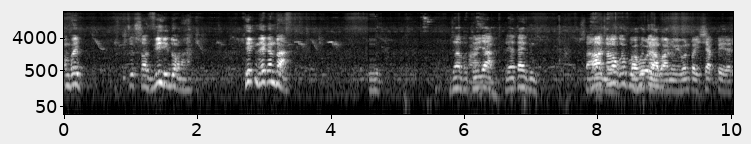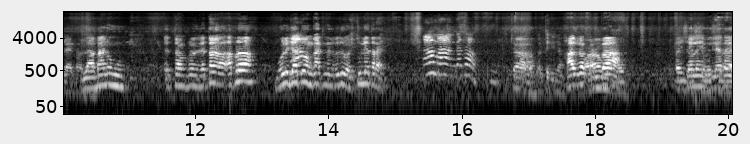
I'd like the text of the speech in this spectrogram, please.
આમ ભાઈ તું સવી દીધો ના. ઠીક નહીં કંધા જા ભત્રી જા લેતા તું. હા તમે કોઈ લાવવાનું even પૈસા આપે લેતા હું આપણે બોલી જાતું અંગાત ને બધું વસ્તુ લેતા રાય હા માં અંગા થાવ ચાલો પતરી જા. હાલ લો કનબા પૈસા લઈ લેતા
